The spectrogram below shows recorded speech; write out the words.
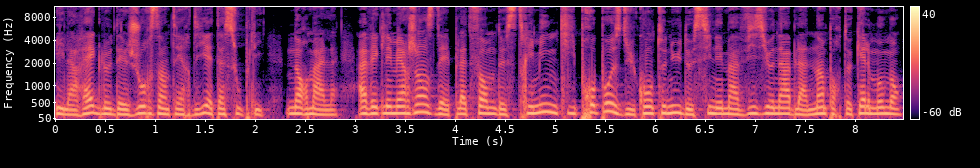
et la règle des jours interdits est assouplie. Normal, avec l'émergence des plateformes de streaming qui proposent du contenu de cinéma visionnable à n'importe quel moment.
